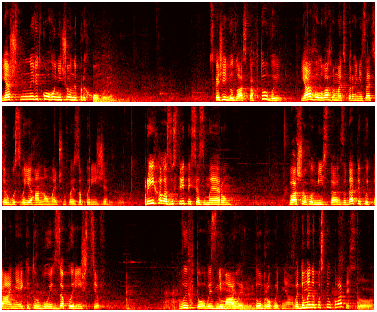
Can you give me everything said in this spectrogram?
Я ж ні від кого нічого не приховую. Скажіть, будь ласка, хто ви? Я голова громадської організації Роби своє Ганна Омельченко із Запоріжжя. Приїхала зустрітися з мером вашого міста, задати питання, які турбують запоріжців. Ви хто? Ви знімали? день. Доброго дня. Ви до мене поспілкуватися? Так.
